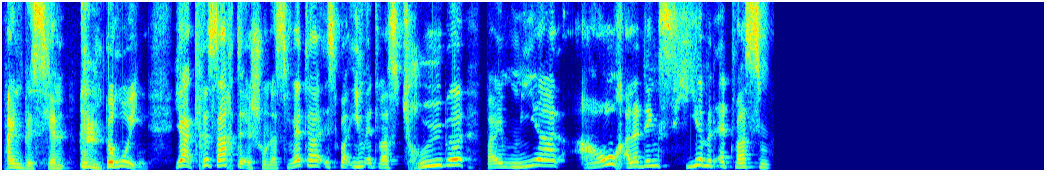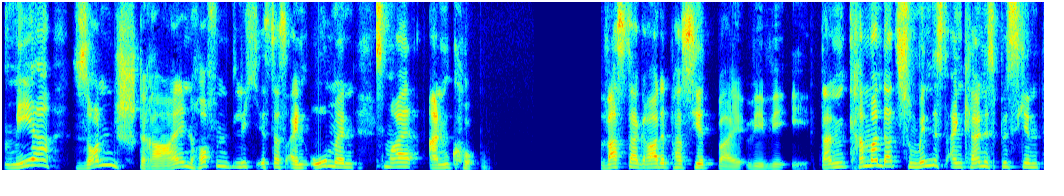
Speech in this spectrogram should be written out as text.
ein bisschen beruhigen. Ja, Chris sagte es schon, das Wetter ist bei ihm etwas trübe, bei mir auch, allerdings hier mit etwas mehr Sonnenstrahlen. Hoffentlich ist das ein Omen. Mal angucken was da gerade passiert bei WWE, dann kann man da zumindest ein kleines bisschen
